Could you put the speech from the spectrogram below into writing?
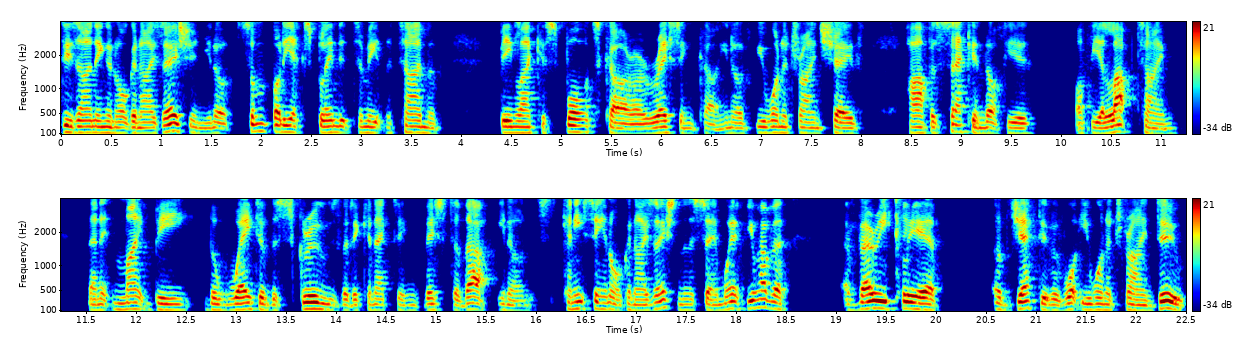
designing an organization. You know, somebody explained it to me at the time of being like a sports car or a racing car. You know, if you want to try and shave half a second off your off your lap time, then it might be the weight of the screws that are connecting this to that. You know, can you see an organization in the same way? If you have a, a very clear objective of what you want to try and do,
